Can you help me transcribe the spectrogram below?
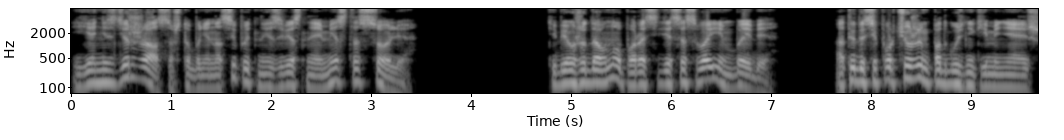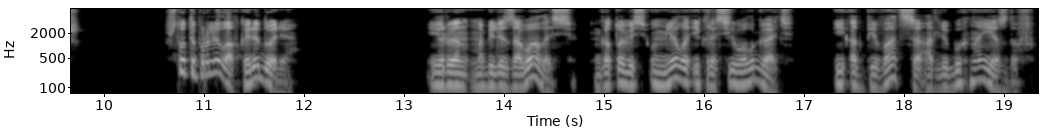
Я не сдержался, чтобы не насыпать на известное место соли. — Тебе уже давно пора сидеть со своим, Бэби, а ты до сих пор чужим подгузники меняешь. Что ты пролила в коридоре? Ирен мобилизовалась, готовясь умело и красиво лгать и отбиваться от любых наездов.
